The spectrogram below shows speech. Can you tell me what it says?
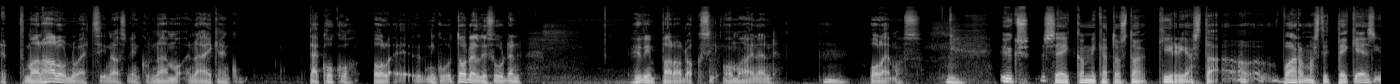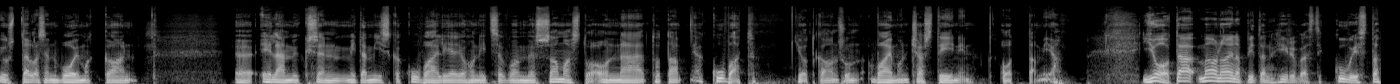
Että mä oon halunnut, että siinä olisi niin kuin nämä, nämä ikään kuin tämä koko ole, niin kuin todellisuuden hyvin paradoksiomainen mm. olemus. Mm. Yksi seikka, mikä tuosta kirjasta varmasti tekee just tällaisen voimakkaan elämyksen, mitä Miska kuvaili ja johon itse voi myös samastua, on nämä tota, kuvat, jotka on sun vaimon Justinin ottamia. Joo, tää, mä oon aina pitänyt hirveästi kuvista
